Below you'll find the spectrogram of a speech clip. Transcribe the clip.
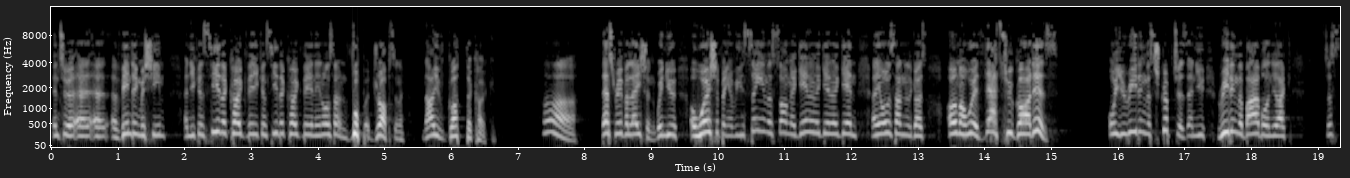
into a, a, a vending machine and you can see the Coke there, you can see the Coke there, and then all of a sudden, whoop, it drops. And now you've got the Coke. Ah, that's revelation. When you are worshiping and you're singing the song again and again and again, and all of a sudden it goes, oh my word, that's who God is. Or you're reading the scriptures and you're reading the Bible and you're like, just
